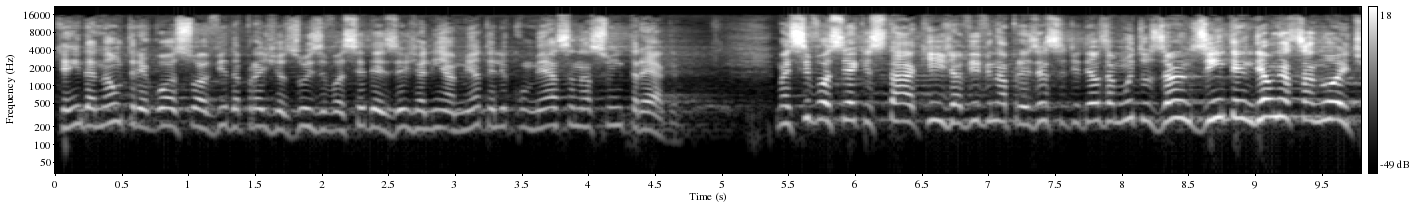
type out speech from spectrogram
que ainda não entregou a sua vida para Jesus e você deseja alinhamento, ele começa na sua entrega. Mas se você que está aqui já vive na presença de Deus há muitos anos e entendeu nessa noite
